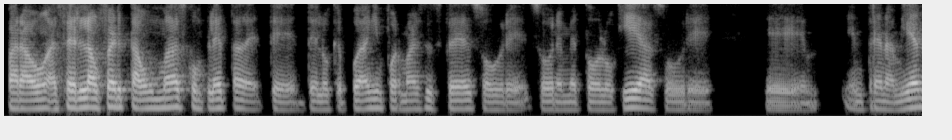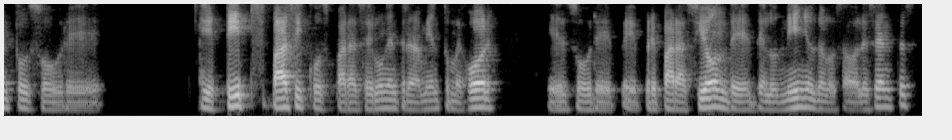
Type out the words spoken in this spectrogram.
para hacer la oferta aún más completa de, de, lo que puedan informarse ustedes sobre, sobre metodología, sobre eh, entrenamiento, sobre eh, tips básicos para hacer un entrenamiento mejor, sobre preparación de, de, los niños, de los adolescentes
